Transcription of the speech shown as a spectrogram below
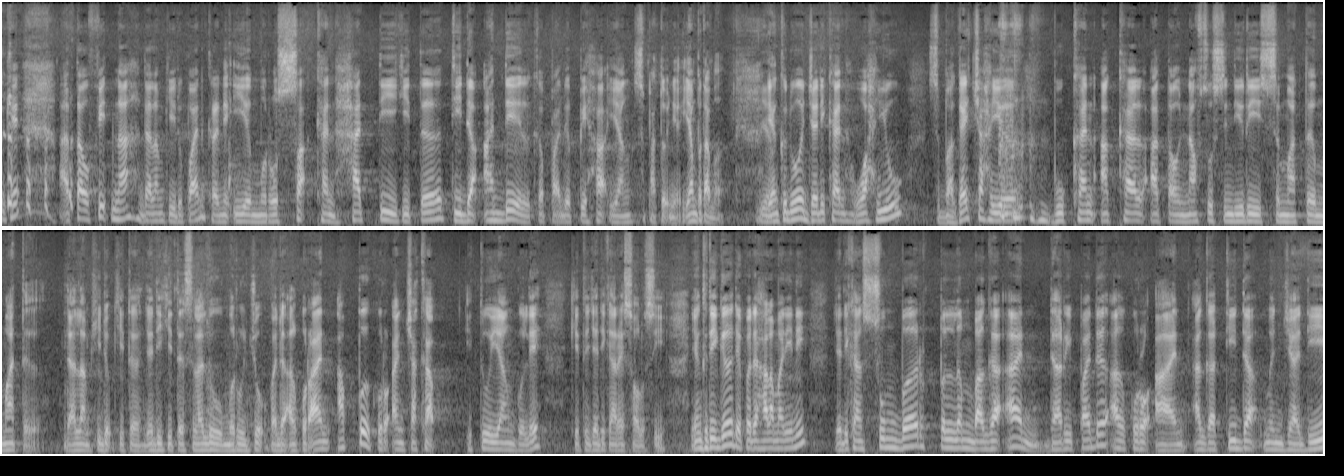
okey atau fitnah dalam kehidupan kerana ia merosakkan hati kita tidak adil kepada pihak yang sepatutnya. Yang pertama. Yeah. yang kedua jadikan wahyu sebagai cahaya bukan akal atau nafsu sendiri semata-mata dalam hidup kita. Jadi kita selalu merujuk pada al-Quran. Apa Quran cakap itu yang boleh kita jadikan resolusi. Yang ketiga daripada halaman ini jadikan sumber perlembagaan daripada al-Quran agar tidak menjadi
